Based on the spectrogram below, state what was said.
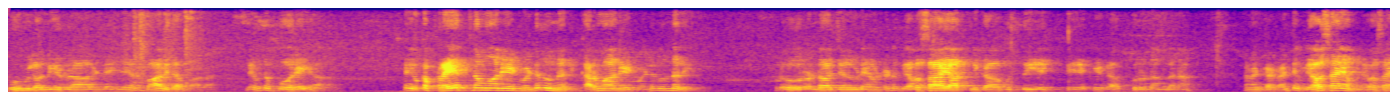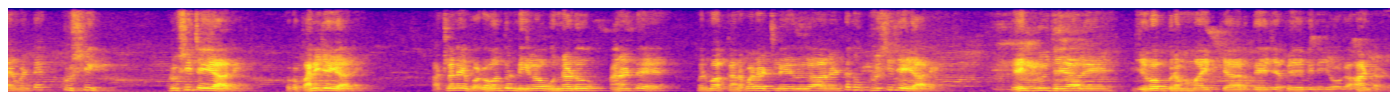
భూమిలో నీరు రావాలంటే ఏం చేయాలి? బావి తవ్వాలా లేకపోతే బోరేయాలి అంటే ఒక ప్రయత్నం అనేటువంటిది ఉన్నది. కర్మ అనేటువంటిది ఉన్నది. ఇప్పుడు రెండవ అధ్యాయంలో ఏమంటాడు? వ్యవసాయాత్మిక బుద్ధి ఏకైక కురునందన అని అంటాడు. అంటే వ్యవసాయం వ్యవసాయం అంటే కృషి కృషి చేయాలి ఒక పని చేయాలి. అట్లనే భగవంతుడు నీలో ఉన్నాడు అని అంటే మరి మాకు కనపడట్లేదుగా అని అంటే నువ్వు కృషి చేయాలి. ఏం కృషి చేయాలి? జీవ బ్రహ్మ ఐక్యార్థే జపే వినియోగ అంటాడు.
